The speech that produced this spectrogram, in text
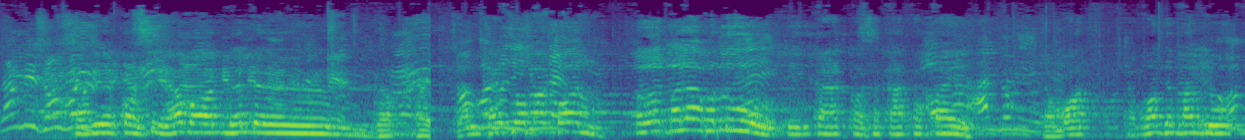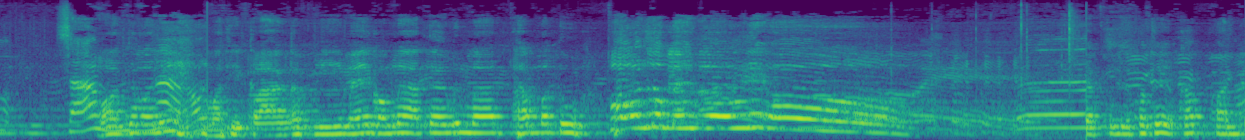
หลังมีสองคนตอนนี้ก็เสียบอลเหมือนเดิมครับ ชันชัยตัวบางบอลเปิดมาแล้วประตูตีนการก็สกัดออกไปจามอดจามอดจะบังอยู่สามบอลจะมานี่มาที่กลางครับมีไหมกองหน้าเติมขึ้นมาทำประตูพอลลูกเมงโอ้ยโอ้จากประเทศครับปั่นไป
